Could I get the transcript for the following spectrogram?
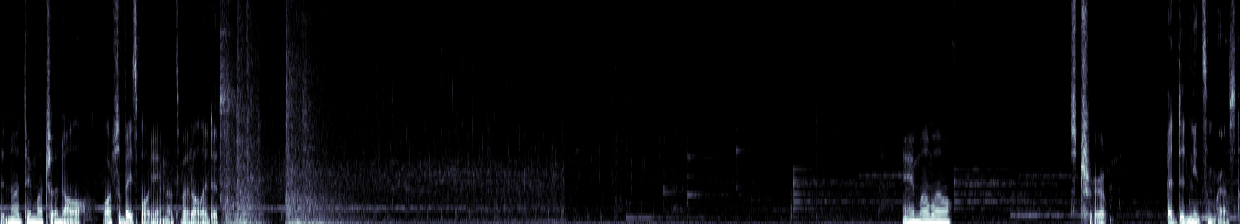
Did not do much at all. Watch the baseball game, that's about all I did. It's true. I did need some rest.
